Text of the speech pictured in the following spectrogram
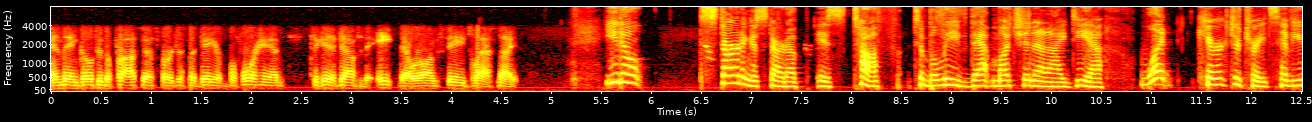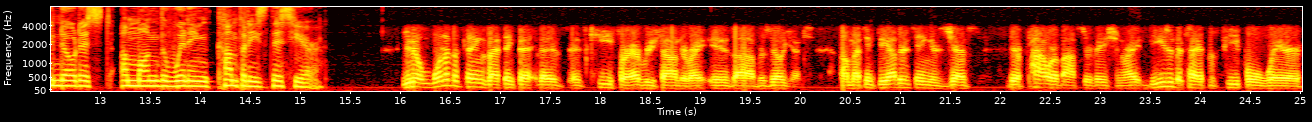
and then go through the process for just a day beforehand to get it down to the eight that were on stage last night. You know, starting a startup is tough to believe that much in an idea. What character traits have you noticed among the winning companies this year? You know, one of the things I think that, that is, is key for every founder, right, is uh, resilience. Um, I think the other thing is just their power of observation, right? These are the type of people where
